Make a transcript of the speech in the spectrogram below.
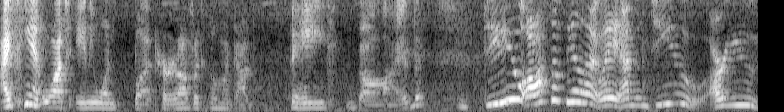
I can't watch anyone but her. And I was like, oh my god, thank God. Do you also feel that way? I mean, do you are you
